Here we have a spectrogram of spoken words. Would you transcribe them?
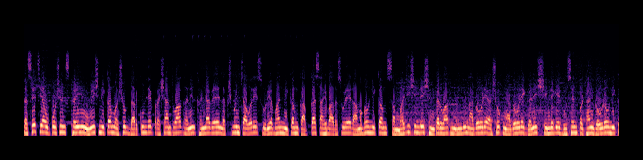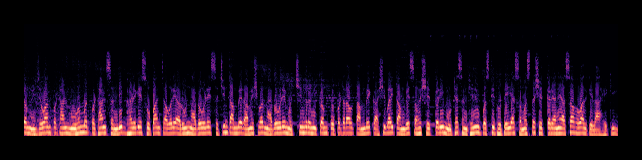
तसेच या उपोषणस्थळी उमेश निकम अशोक दारकुंडे प्रशांत वाघ अनिल खंडावेळे लक्ष्मण चावरे सूर्यभान निकम कापका साहेब आरसुळे रामभाऊ निकम संभाजी शिंदे शंकर वाघ नंदू नागवडे अशोक नागवडे गणेश शिंदगे हुसेन पठाण गौरव निकम निजवान पठाण मोहम्मद पठाण संदीप घाडगे सोपान चावरे अरुण नागवडे सचिन तांबे रामेश्वर नागवडे मच्छिंद्र निकम पोपटराव तांबे काशीबाई तांबे सह शेतकरी मोठ्या संख्येने उपस्थित होते. या समस्त शेतकऱ्याने असा अहवाल केला आहे की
